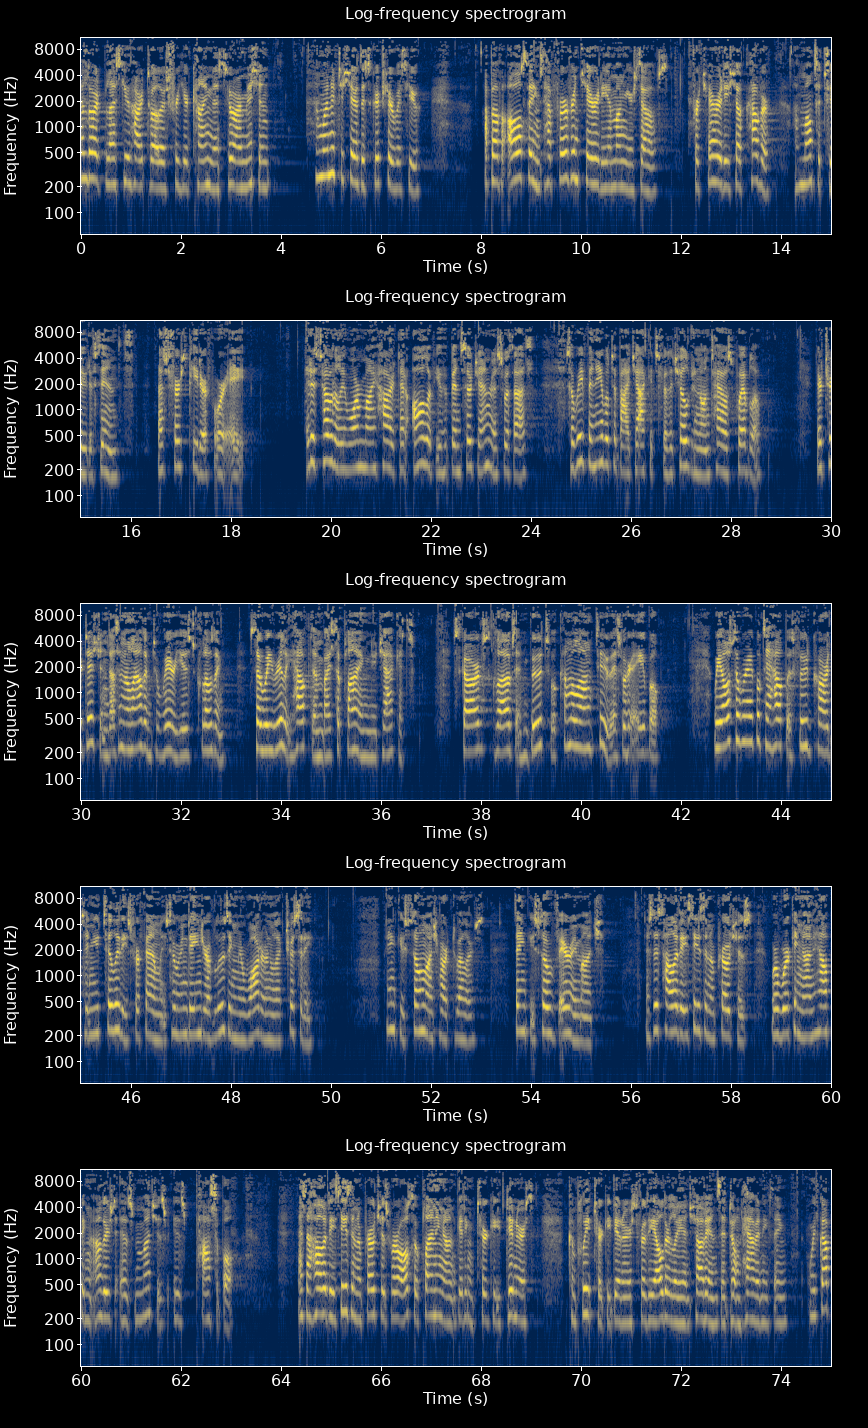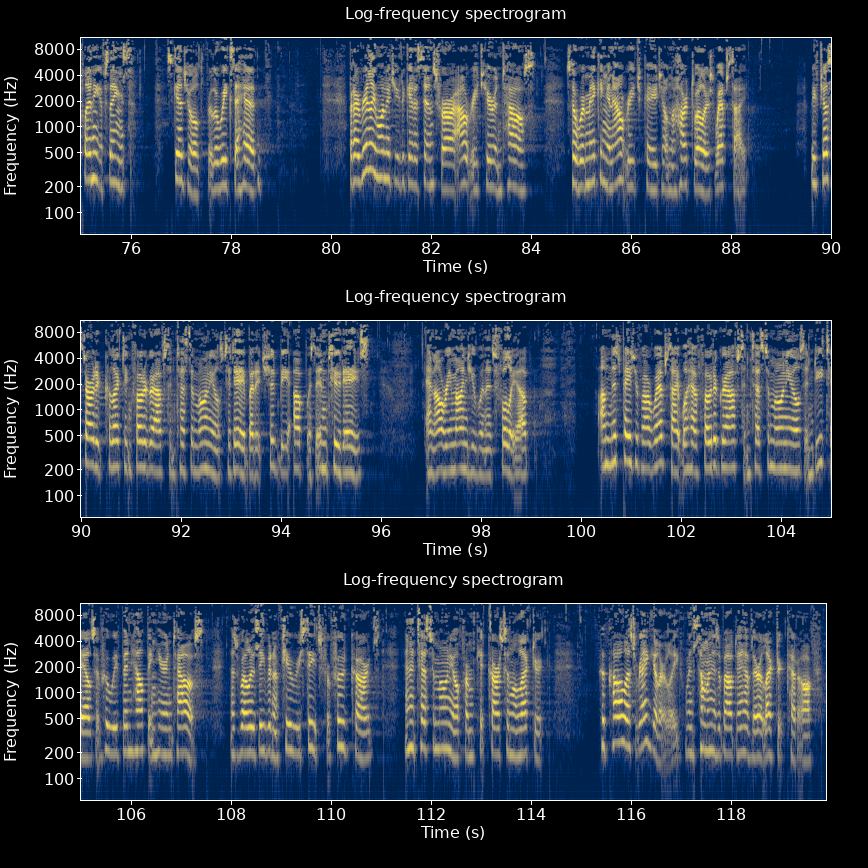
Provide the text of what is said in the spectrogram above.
And Lord bless you heart dwellers for your kindness to our mission. I wanted to share the scripture with you. Above all things have fervent charity among yourselves, for charity shall cover a multitude of sins. That's 1 Peter 4 8. It has totally warmed my heart that all of you have been so generous with us. So we've been able to buy jackets for the children on Taos Pueblo. Their tradition doesn't allow them to wear used clothing. So we really help them by supplying new jackets. Scarves, gloves, and boots will come along too as we're able. We also were able to help with food cards and utilities for families who are in danger of losing their water and electricity. Thank you so much, Heart Dwellers. Thank you so very much. As this holiday season approaches, we're working on helping others as much as is possible. As the holiday season approaches, we're also planning on getting turkey dinners complete turkey dinners for the elderly and shut-ins that don't have anything. We've got plenty of things scheduled for the weeks ahead. But I really wanted you to get a sense for our outreach here in Taos. So we're making an outreach page on the Heart Dwellers website. We've just started collecting photographs and testimonials today, but it should be up within two days. And I'll remind you when it's fully up. On this page of our website, we'll have photographs and testimonials and details of who we've been helping here in Taos, as well as even a few receipts for food cards and a testimonial from Kit Carson Electric, who call us regularly when someone is about to have their electric cut off.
